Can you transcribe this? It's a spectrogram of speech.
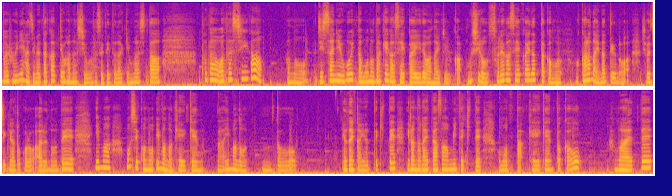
どういうふうに始めたかっていうお話をさせていただきました。ただ私があの実際に動いたものだけが正解ではないというかむしろそれが正解だったかもわからないなっていうのは正直なところあるので今もしこの今の経験、今の、うんと4年間やってきていろんなライターさんを見てきて思った経験とかを踏まえて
